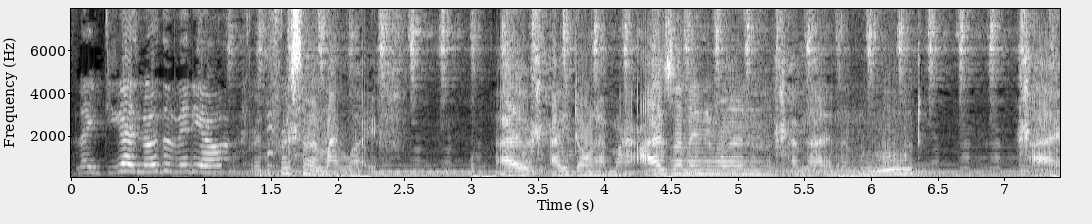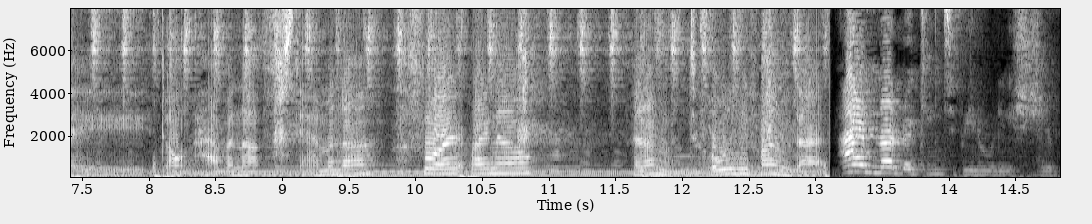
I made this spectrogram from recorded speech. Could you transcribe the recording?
Like, do you guys know the video? For the first time in my life, I, I don't have my eyes on anyone. I'm not in the mood. I don't have enough stamina for it right now. And I'm totally fine with that. I'm not looking to be in a relationship.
